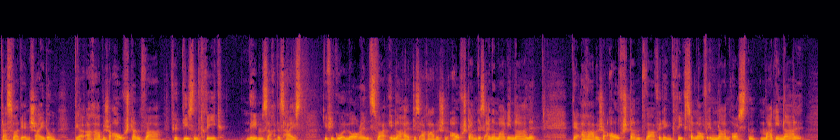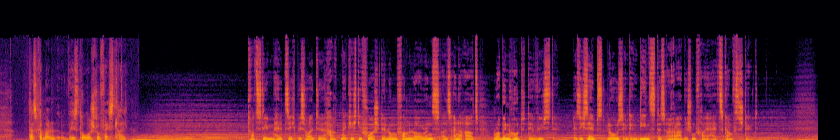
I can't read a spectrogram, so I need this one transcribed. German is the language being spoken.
Das war die Entscheidung. Der arabische Aufstand war für diesen Krieg Nebensache. Das heißt, die Figur Lawrence war innerhalb des arabischen Aufstandes eine Marginale. Der arabische Aufstand war für den Kriegsverlauf im Nahen Osten marginal. Das kann man historisch so festhalten. Trotzdem hält sich bis heute hartnäckig die Vorstellung von Lawrence als eine Art Robin Hood der Wüste, der sich selbstlos in den Dienst des arabischen Freiheitskampfs stellt.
